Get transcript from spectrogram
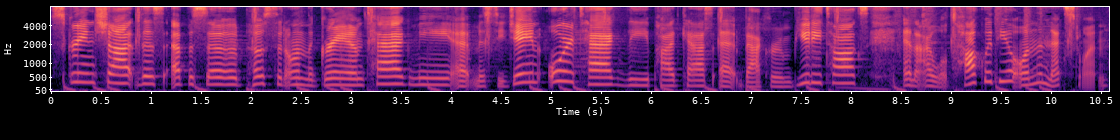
screenshot this episode, post it on the gram, tag me at Misty Jane, or tag the podcast at Backroom Beauty Talks, and I will talk with you on the next one.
